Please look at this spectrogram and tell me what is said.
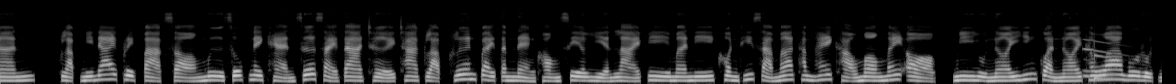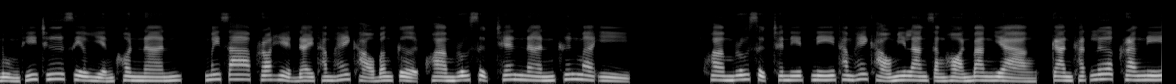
นั้น กลับมิได้ปริปากสองมือซุกในแขนเสื้อสายตาเฉยชากลับเคลื่อนไปตำแหน่งของเซียวเหยียนหลายปีมานี้คนที่สามารถทำให้เขามองไม่ออก มีอยู่น้อยยิ่งกว่าน้อยทว่าบุรุษหนุ่มที่ชื่อเซียวเหยียนคนนั้น ไม่ทราบเพราะเหตุใดทำให้เขาบังเกิดความรู้สึกเช่นนั้นขึ้นมาอีกความรู้สึกชนิดนี้ทำให้เขามีลางสังหรณ์บางอย่าง การคัดเลือกครั้งนี้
